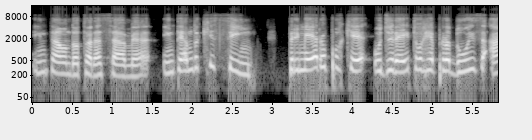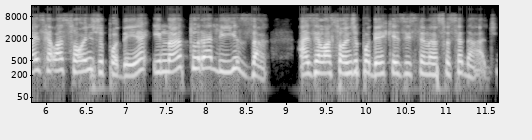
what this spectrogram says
Então, doutora Samia, entendo que sim. Primeiro, porque o direito reproduz as relações de poder e naturaliza as relações de poder que existem na sociedade.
